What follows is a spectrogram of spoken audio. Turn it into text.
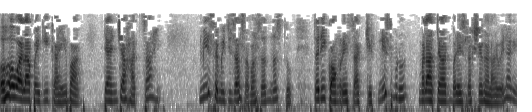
अहवालापैकी काही भाग त्यांच्या हातचा आहे. मी समितीचा सभासद नसतो तरी काँग्रेसचा चिटणीस म्हणून मला त्यात बरेच लक्ष घालावे लागे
